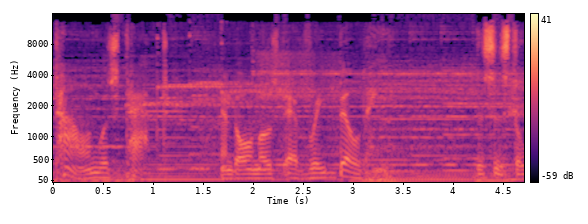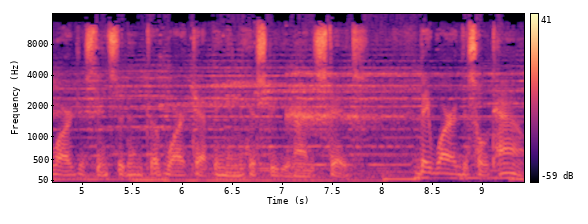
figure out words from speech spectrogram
town was tapped, and almost every building. This is the largest incident of wiretapping in the history of the United States. They wired this whole town.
